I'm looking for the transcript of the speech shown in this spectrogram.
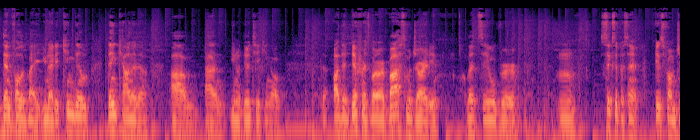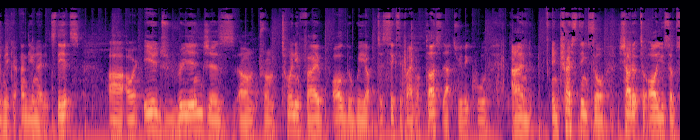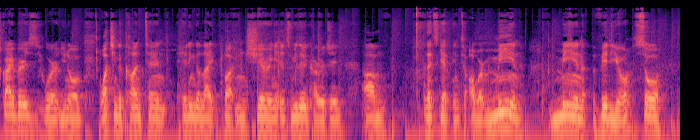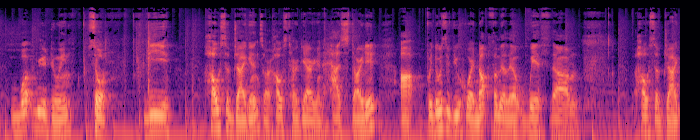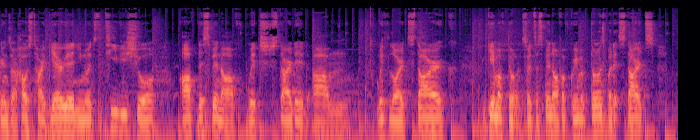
then followed by United Kingdom, then Canada, um, and you know they're taking up the other difference, but our vast majority, let's say over 60% mm, is from Jamaica and the United States. Uh, our age range is um, from 25 all the way up to 65 or plus. That's really cool and interesting. So shout out to all you subscribers who are, you know, watching the content, hitting the like button, sharing it. It's really encouraging. Um, let's get into our main, main video. So what we're doing, so the House of Dragons or House Targaryen has started. Uh, for those of you who are not familiar with um, House of Dragons or House Targaryen, you know, it's the TV show of the spin-off which started um, with Lord Stark, Game of Thrones. So it's a spin-off of Game of Thrones, but it starts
